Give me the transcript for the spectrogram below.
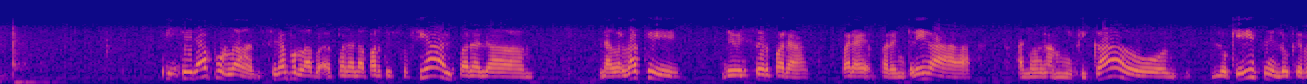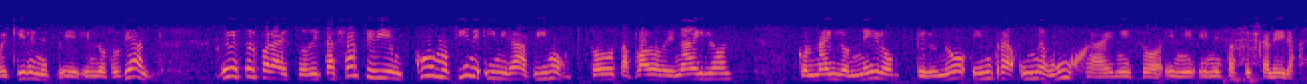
será por la será por la para la parte social para la la verdad que debe ser para para para entrega a, los damnificados lo que es lo que requieren eh, en lo social debe ser para eso, detallarte bien cómo tiene, y mira, vimos todo tapado de nylon, con nylon negro, pero no entra una aguja en eso, en, en esas escaleras.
